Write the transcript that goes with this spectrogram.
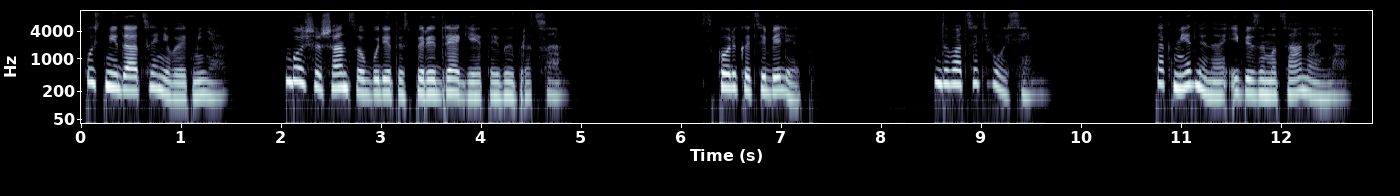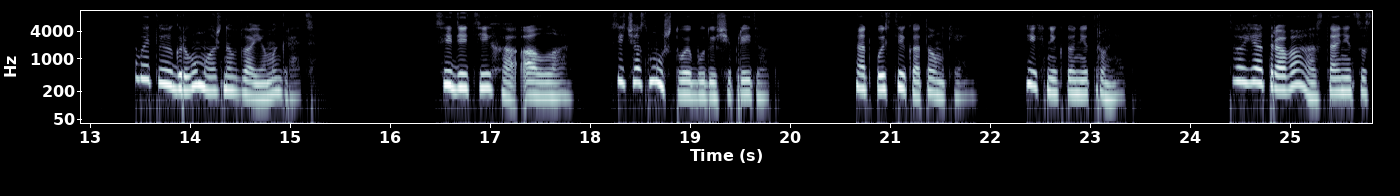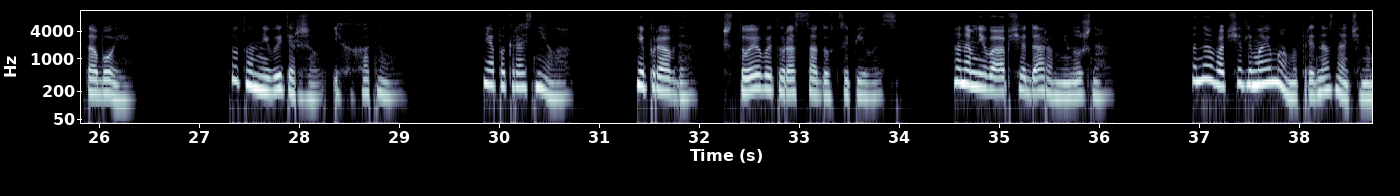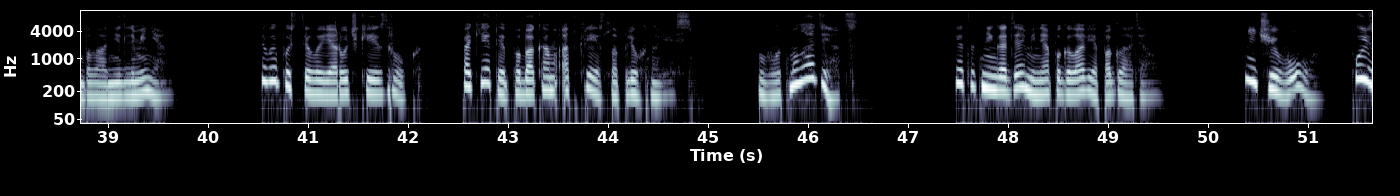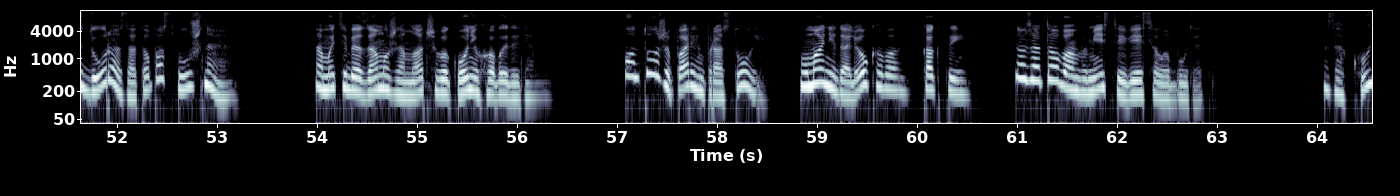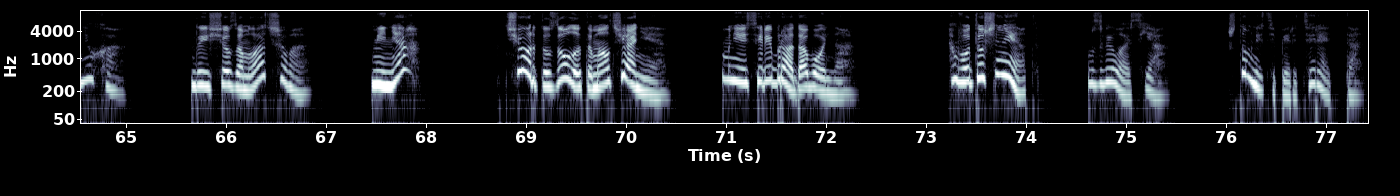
Пусть недооценивает меня. Больше шансов будет из передряги этой выбраться». «Сколько тебе лет?» «Двадцать восемь». Так медленно и безэмоционально. В эту игру можно вдвоем играть. «Сиди тихо, Алла. Сейчас муж твой будущий придет. Отпусти котомки. Их никто не тронет. Твоя трава останется с тобой». Тут он не выдержал и хохотнул. Я покраснела. И правда, что я в эту рассаду вцепилась? Она мне вообще даром не нужна. Она вообще для моей мамы предназначена была, а не для меня. Выпустила я ручки из рук. Пакеты по бокам от кресла плюхнулись. Вот молодец. Этот негодяй меня по голове погладил. Ничего, пусть дура, зато послушная. А мы тебя замуж за младшего конюха выдадим. Он тоже парень простой, ума недалекого, как ты, но зато вам вместе весело будет. За конюха? Да еще за младшего? Меня? К черту золото молчание! Мне серебра довольно. Вот уж нет, взвелась я. Что мне теперь терять-то?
